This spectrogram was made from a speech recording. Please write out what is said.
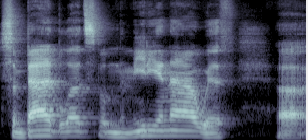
some bad blood spilled in the media now with uh,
